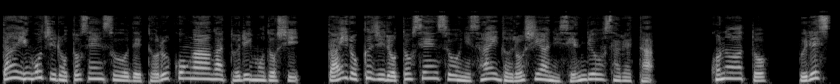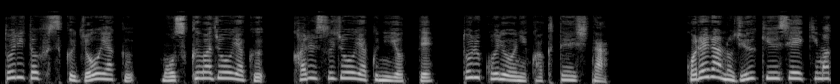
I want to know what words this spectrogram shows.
第5次ロト戦争でトルコ側が取り戻し、第6次ロト戦争に再度ロシアに占領された。この後、ブレストリトフスク条約、モスクワ条約、カルス条約によってトルコ領に確定した。これらの19世紀末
